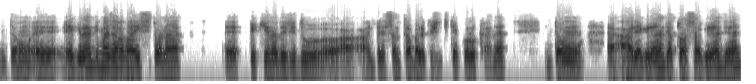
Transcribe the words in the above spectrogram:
Então, é, é grande, mas ela vai se tornar é, pequena devido à, impressão do trabalho que a gente quer colocar, né? Então, a área é grande, a atuação é grande, né?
